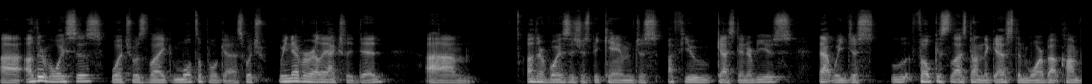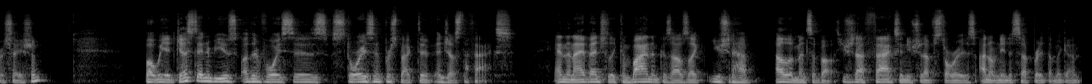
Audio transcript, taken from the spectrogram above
uh, Other Voices, which was like multiple guests, which we never really actually did. Um, Other Voices just became just a few guest interviews that we just l- focused less on the guest and more about conversation. But we had guest interviews, other voices, stories in perspective, and just the facts. And then I eventually combined them because I was like, you should have elements of both. You should have facts and you should have stories. I don't need to separate them again.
